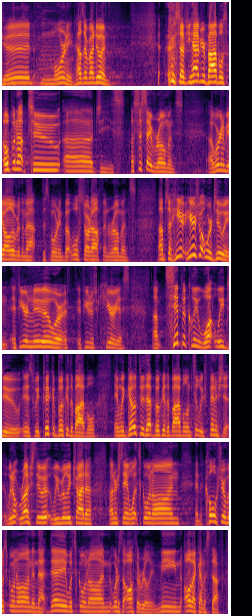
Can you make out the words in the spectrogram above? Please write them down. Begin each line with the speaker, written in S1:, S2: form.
S1: Good morning. How's everyone doing? so, if you have your Bibles, open up to, uh, let's just say Romans. Uh, we're going to be all over the map this morning, but we'll start off in Romans. Um, so, here, here's what we're doing if you're new or if, if you're just curious. Um, typically, what we do is we pick a book of the Bible and we go through that book of the Bible until we finish it. We don't rush through it. We really try to understand what's going on and the culture, what's going on in that day, what's going on, what does the author really mean, all that kind of stuff.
